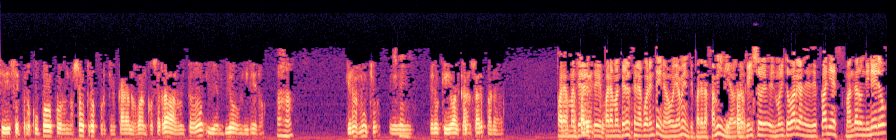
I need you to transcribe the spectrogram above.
sí se preocupó por nosotros, porque acá los bancos cerrados y todo, y envió un dinero, Ajá. que no es mucho, eh, Sí. pero que iba a alcanzar para... Para Para mantenerse, para mantenerse en la cuarentena, obviamente, para la familia. Exacto. Lo que hizo el Monito Vargas desde España es mandar un dinero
